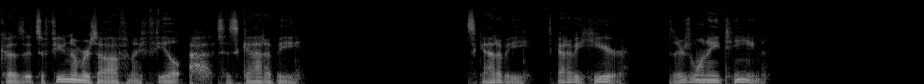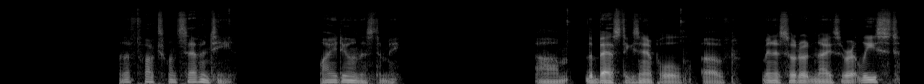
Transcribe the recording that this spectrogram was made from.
because it's a few numbers off and I feel ah, this has got to be, it's got to be, it's got to be here. There's 118. Where the fuck's 117? Why are you doing this to me? Um, the best example of Minnesota nice, or at least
